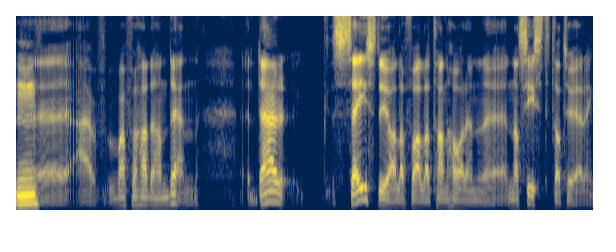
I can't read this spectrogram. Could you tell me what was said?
mm. Eh, varför hade han den? Där sägs det ju i alla fall att han har en eh, nazist-tatuering.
